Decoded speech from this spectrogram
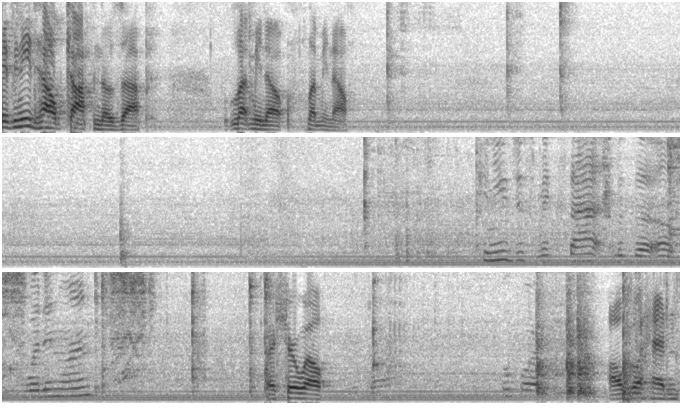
If you need help chopping those up, let me know. Let me know. Can you just mix that with the um, wooden one? I sure will. Go for it. I'll go ahead and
